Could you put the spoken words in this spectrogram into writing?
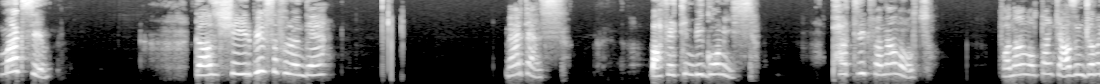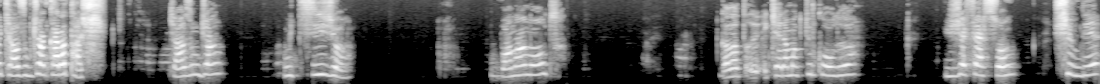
Maxim. Gazişehir 1-0 önde. Mertens. Buffett'in bir Gomis. Patrick. Van Aanholt'tan Kazımcan'a Kazımcan Karataş. Kazımcan Mitsijo. Van Aanholt. Galata Kerem Aktürkoğlu. Jefferson. Şimdi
